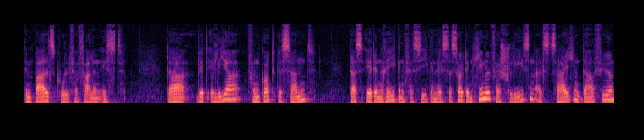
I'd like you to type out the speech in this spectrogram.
dem Baalskult verfallen ist. Da wird Elia von Gott gesandt, dass er den Regen versiegen lässt. Es soll den Himmel verschließen als Zeichen dafür,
